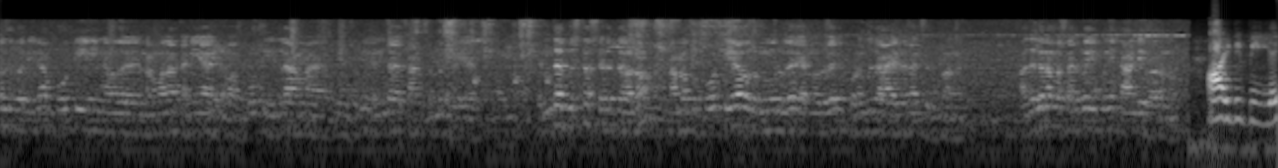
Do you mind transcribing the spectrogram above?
வந்து பார்த்தீங்கன்னா போட்டி நம்ம நம்ம தான் தனியாக இருக்கணும் போட்டி இல்லாமல் அப்படின்னு சொல்லி எந்த கான்செப்டும் கிடையாது. எந்த பிஸ்னஸ் எடுத்தாலும் நமக்கு போட்டியாக ஒரு நூறு பேர் இரநூறு பேர் குறைஞ்சது ஆயிரம் பேர் இருப்பாங்க அதில் நம்ம சர்வை பண்ணி தாண்டி வரணும். ஐடிபிஐ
